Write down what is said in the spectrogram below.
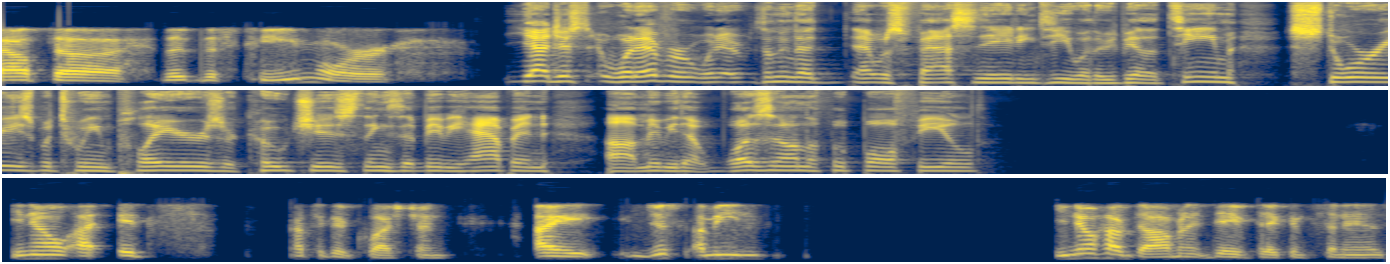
About uh, this team, or yeah, just whatever, whatever, something that, that was fascinating to you, whether it be on the team, stories between players or coaches, things that maybe happened, uh, maybe that wasn't on the football field. You know, it's that's a good question. I just, I mean, you know how dominant Dave Dickenson is,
